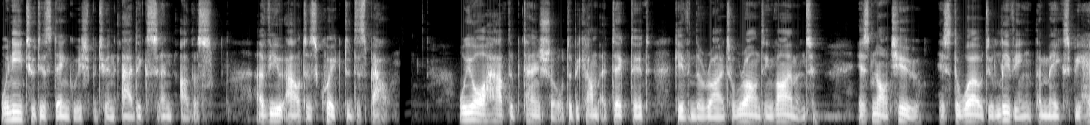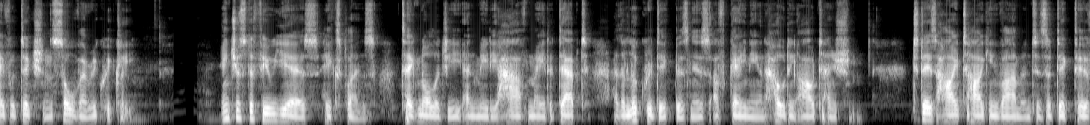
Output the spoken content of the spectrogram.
We need to distinguish between addicts and others, a view Alter is quick to dispel. We all have the potential to become addicted given the right or wrong environment. It's not you, it's the world you live in that makes behavior addiction so very quickly. In just a few years, he explains, technology and media have made adept at the lucrative business of gaining and holding our attention. Today's high tech environment is addictive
